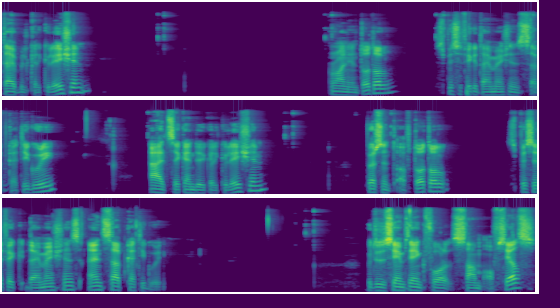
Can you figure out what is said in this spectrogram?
table calculation running total specific dimensions subcategory add secondary calculation percent of total specific dimensions and subcategory. We do the same thing for sum of sales.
